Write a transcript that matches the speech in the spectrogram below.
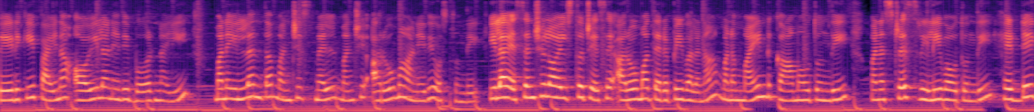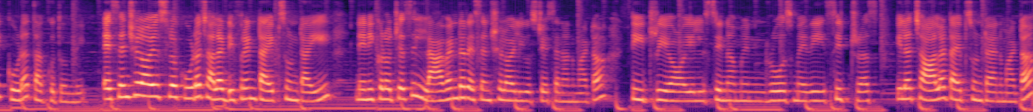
వేడికి పైన ఆయిల్ అనేది బర్న్ అయ్యి మన ఇల్లంతా మంచి స్మెల్ మంచి అరోమా అనేది వస్తుంది. ఇలా ఎసెన్షియల్ ఆయిల్స్తో చేసే అరోమా థెరపీ వలన మన మైండ్ కామ్ అవుతుంది మన స్ట్రెస్ రిలీవ్ అవుతుంది హెడ్ఏక్ కూడా తగ్గుతుంది. ఎసెన్షియల్ ఆయిల్స్లో కూడా చాలా డిఫరెంట్ టైప్స్ ఉంటాయి. నేను ఇక్కడ వచ్చేసి లావెండర్ ఎసెన్షియల్ ఆయిల్ యూస్ చేశాను అనమాట tea tree oil cinnamon rosemary citrus ఇలా చాలా టైప్స్ ఉంటాయన్నమాట.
